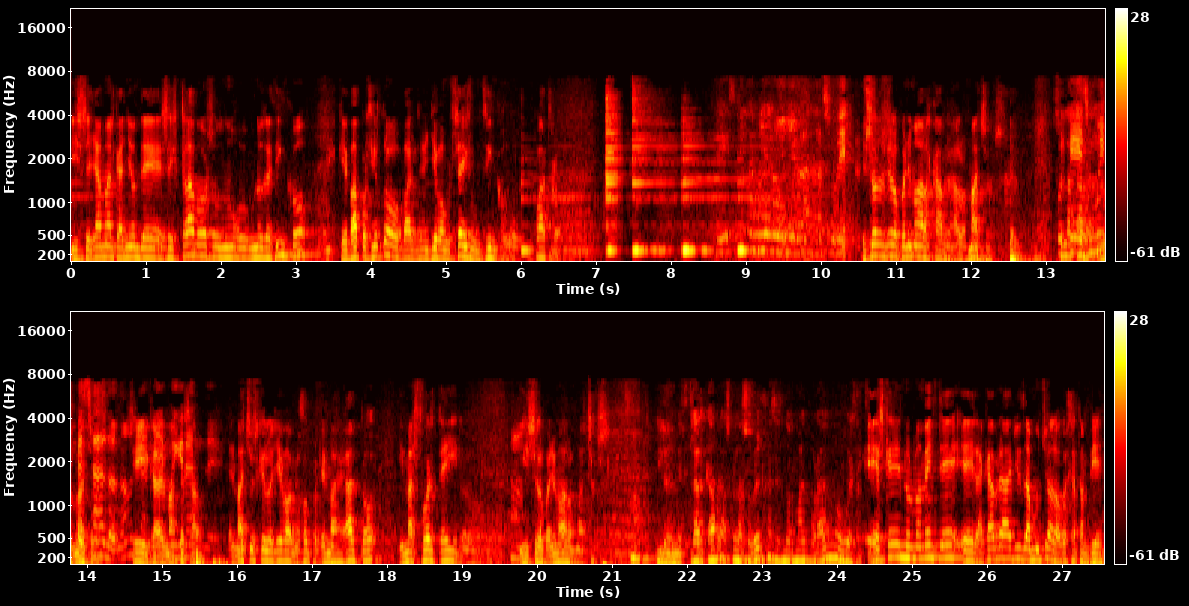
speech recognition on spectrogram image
y se llama el cañón de seis clavos, o uno, de cinco, que va, por cierto, lleva un seis, un cinco, un cuatro. Las ovejas. Eso se lo ponemos a las cabras, a los machos. Porque es muy pesado, ¿no? Sí, claro, es más pesado. El macho es que lo lleva mejor porque es más alto y más fuerte y, lo, ah. y se lo ponemos a los machos. ¿Y lo de mezclar cabras con las ovejas es normal por algo? O es, es, que normalmente eh, la cabra ayuda mucho a la oveja también.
